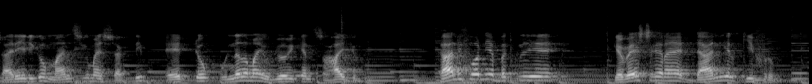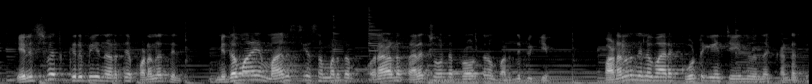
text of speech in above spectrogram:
ശാരീരികവും മാനസികവുമായ ശക്തിയും ഏറ്റവും ഉന്നതമായി ഉപയോഗിക്കാൻ സഹായിക്കുന്നു. കാലിഫോർണിയ ബക്രിയിലെ ഗവേഷകനായ ഡാനിയൽ കീഫറും എലിസബത്ത് കിർബി നടത്തിയ പഠനത്തിൽ മിതമായ മാനസിക സമ്മർദ്ദം ഒരാളുടെ തലച്ചോറിന്റെ പ്രവർത്തനം വർദ്ധിപ്പിക്കുകയും പഠന നിലവാരം കൂട്ടുകയും ചെയ്യുന്നുവെന്ന് കണ്ടെത്തി.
